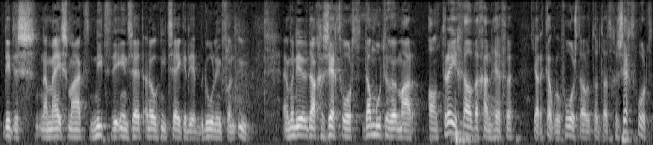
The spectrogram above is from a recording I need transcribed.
dit is naar mijn smaak niet de inzet en ook niet zeker de bedoeling van u. En wanneer er dan gezegd wordt, dan moeten we maar entreegelden gaan heffen. Ja, dan kan ik me voorstellen dat dat gezegd wordt.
